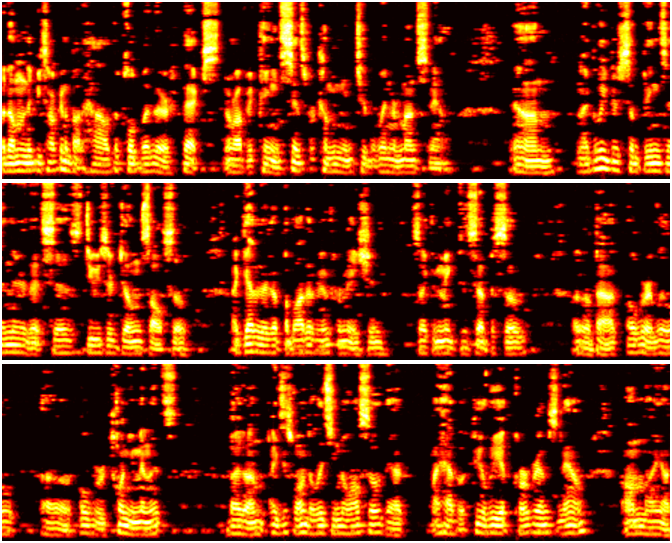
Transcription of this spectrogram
but I'm going to be talking about how the cold weather affects neuropathic pain since we're coming into the winter months now. Um, and I believe there's some things in there that says do's or don'ts also. I gathered up a lot of information so I can make this episode of about over a little, uh, over 20 minutes. But um, I just wanted to let you know also that I have affiliate programs now on my uh,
